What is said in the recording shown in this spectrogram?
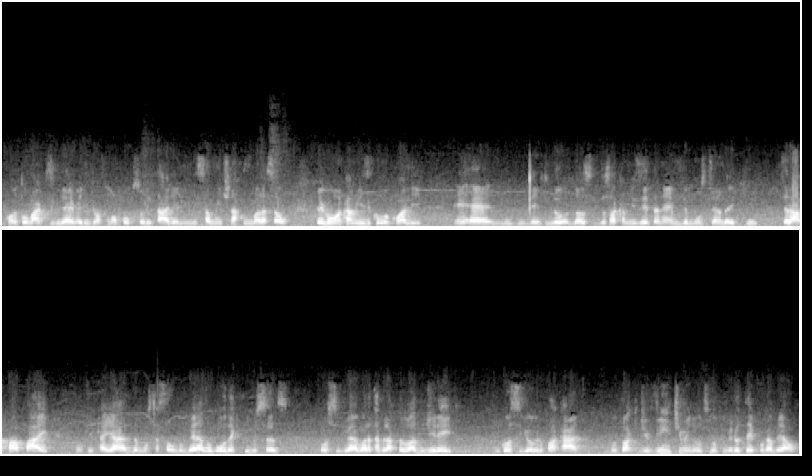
enquanto o Marcos Guilherme ali de uma forma um pouco solitária ali inicialmente na comemoração, pegou uma camisa e colocou ali é, é dentro do, da, da sua camiseta, né? Demonstrando aí que será papai. Então fica aí a demonstração do belo gol da equipe do Santos. Conseguiu agora trabalhar pelo lado direito e conseguiu abrir o placar no toque de 20 minutos no primeiro tempo, Gabriel.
